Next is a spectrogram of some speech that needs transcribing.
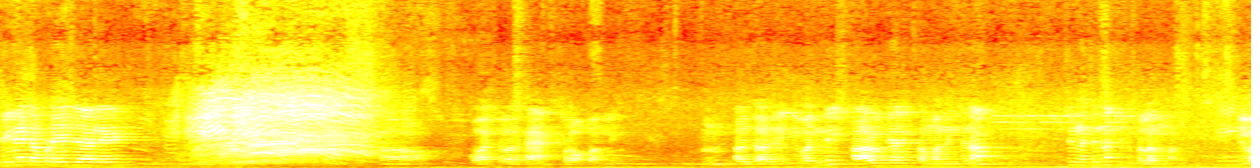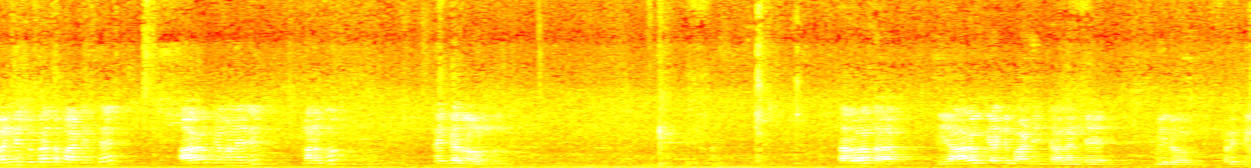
తినేటప్పుడు ఏం చేయాలి? అది ఇవన్నీ ఆరోగ్యానికి సంబంధించిన చిన్న చిన్న చిటుకులు అన్నమాట. ఇవన్నీ శుభ్రత పాటిస్తే ఆరోగ్యం అనేది మనకు దగ్గరలో ఉంటుంది. తర్వాత ఈ ఆరోగ్యాన్ని పాటించాలంటే మీరు ప్రతి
